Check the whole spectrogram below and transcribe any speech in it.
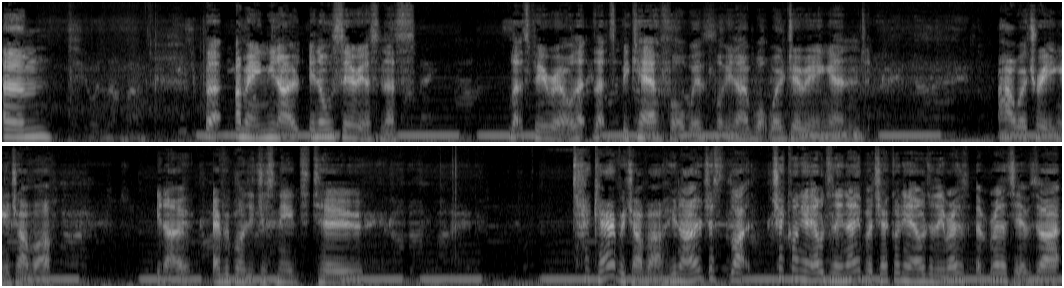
Um, but I mean, you know, in all seriousness, let's be real. Let, let's be careful with you know what we're doing and how we're treating each other. You know, everybody just needs to take care of each other. You know, just like check on your elderly neighbour, check on your elderly res- relatives. Like,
